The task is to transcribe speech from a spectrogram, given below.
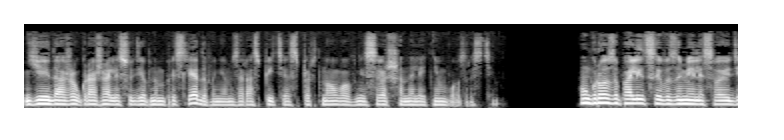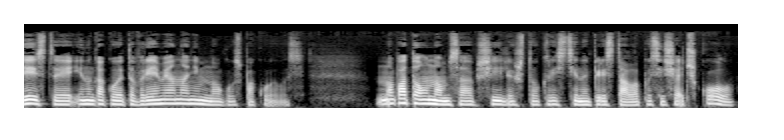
Ей даже угрожали судебным преследованием за распитие спиртного в несовершеннолетнем возрасте. Угрозы полиции возымели свое действие, и на какое-то время она немного успокоилась. Но потом нам сообщили, что Кристина перестала посещать школу,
